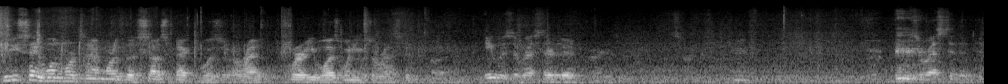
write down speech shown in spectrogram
Could you say one more time where the suspect was arrested, where he was when he was arrested? He was arrested. He was arrested at the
